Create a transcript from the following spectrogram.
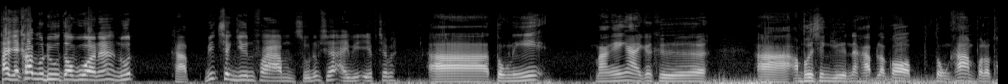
ถ้าจะเข้ามาดูตัววัวนะนุชครับมิชเชงยืนฟาร์มศูนย์น้ำเชื้อ IVF ใช่ไหมอ่าตรงนี้มาง่ายๆก็คืออ่าอำเภอเชียงยืนนะครับ แล้วก็ตรงข้ามปตท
